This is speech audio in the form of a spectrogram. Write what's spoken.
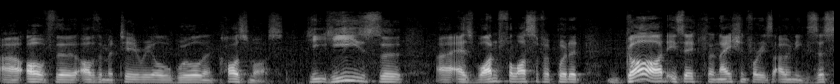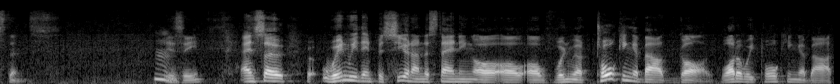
uh, of the of the material world and cosmos. He he's uh, uh, as one philosopher put it, God is explanation for His own existence. You see. And so, when we then pursue an understanding of, of, of when we are talking about God, what are we talking about?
